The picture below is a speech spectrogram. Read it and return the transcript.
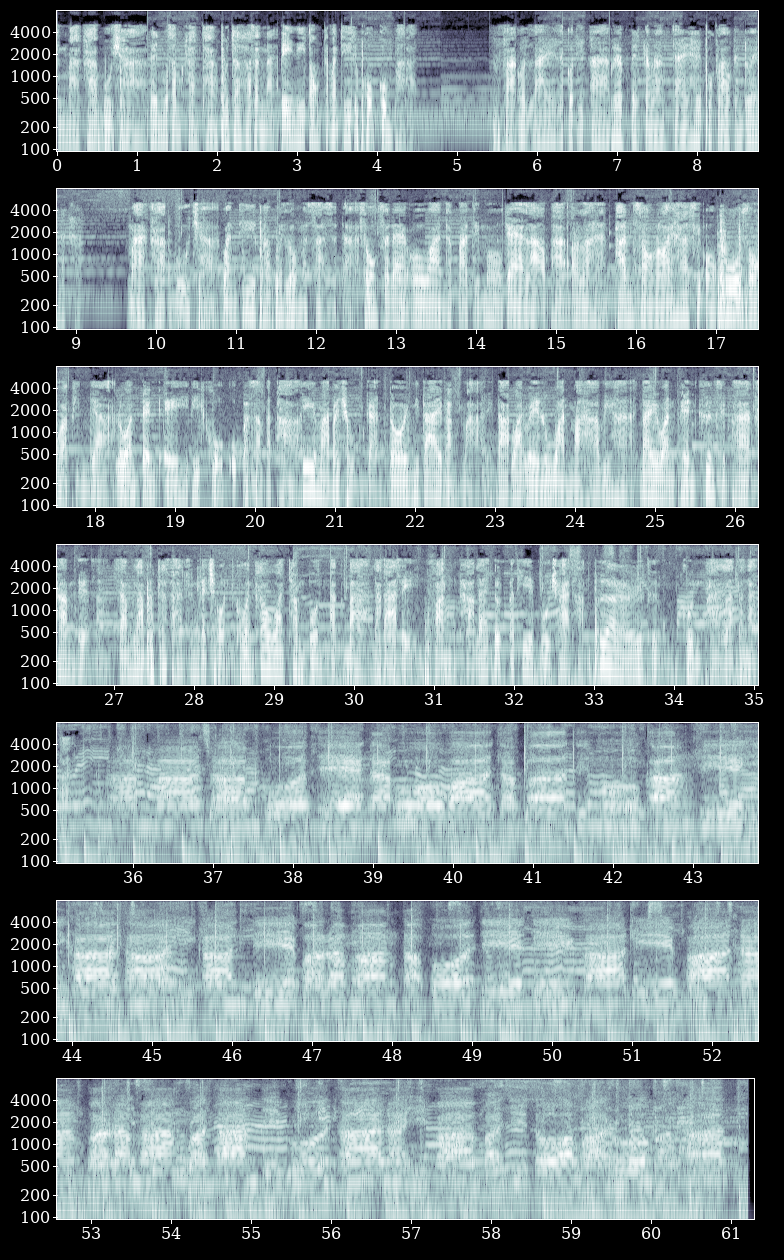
วันมาฆบูชา เป็นวันสำคัญทางพุทธศาสนา ปีนี้ตรงกับวันที่ 16 กุมภาพันธ์ ฝากกดไลค์และกดติดตามเพื่อเป็นกำลังใจให้พวกเรากันด้วยนะครับ มาฆบูชา วันที่พระบรมศาสดา ทรงแสดงโอวาทปาติโมกแก่เหล่าพระอรหันต์พันสองร้อยห้าสิบองค์ผู้ทรงอภิญญา ล้วนเป็นเอหิภิกขุอุปสัมปทาที่มาประชุมกัน โดยไม่ได้นัดหมายณวัดเวรุวันมหาวิหาร ในวันเพ็ญขึ้น15ข้ามเดือนสามสำหรับพุทธศาสนิกชนควรเข้าวัดทำบุญตักบาตรรักษาศีลฟังธรรมและจุดประทีปบูชาธรรมเพื่อระลึกถึงคุณพระรัตนตรัยสัมมาสัมพุทเาทาหิคันเตปรมังตะโปติติขานิพานังปรมังวัฏันติพุทธานิปาปจิโตปาร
